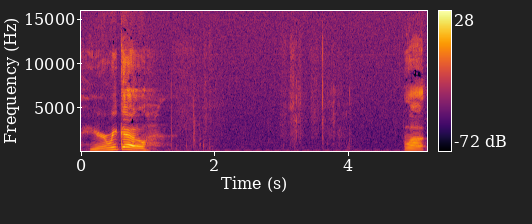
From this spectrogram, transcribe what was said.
Here we go. Well,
